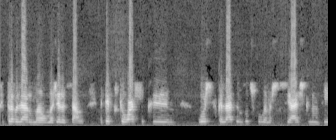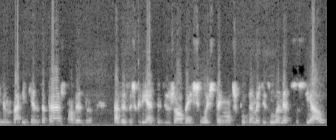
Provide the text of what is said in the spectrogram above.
se trabalhar uma, uma geração. Até porque eu acho que hoje, se calhar, temos outros problemas sociais que não tínhamos há 20 anos atrás, talvez talvez as crianças e os jovens hoje tenham outros problemas de isolamento social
